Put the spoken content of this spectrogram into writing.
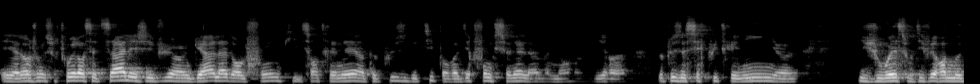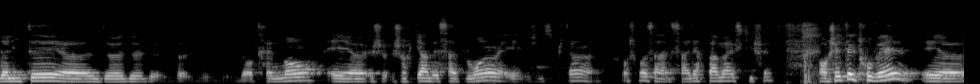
et, alors, je me suis retrouvé dans cette salle et j'ai vu un gars là dans le fond qui s'entraînait un peu plus de type, on va dire, fonctionnel hein, maintenant. On va dire euh, un peu plus de circuit training. Euh, il jouait sur différentes modalités euh, de, de, d'entraînement et je, je, regardais ça de loin et je me suis dit, putain, Franchement, ça, ça a l'air pas mal ce qu'il fait. Alors j'ai été le trouver et euh,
